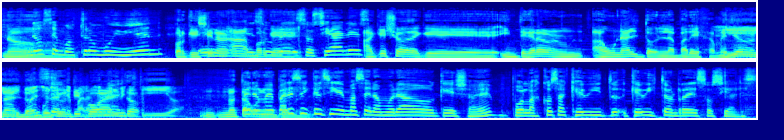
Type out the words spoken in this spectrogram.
No. no, se mostró muy bien Porque hicieron. eh, ah, en porque. sus redes sociales. Aquello de que integraron un- a un alto en la pareja. Metieron un alto, no, es pusieron un tipo separación alto. definitiva. No está Pero bueno me parece que él sigue más enamorado que ella, ¿eh? Por las cosas que he visto, que he visto en redes sociales.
